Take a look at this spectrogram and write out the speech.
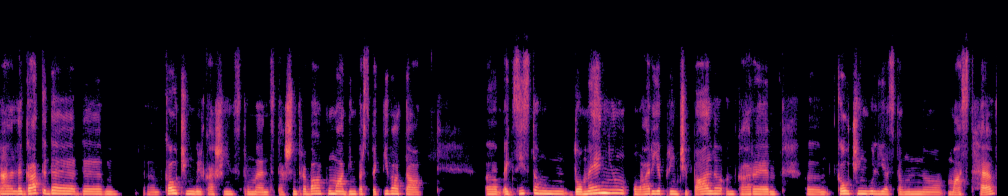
uh, legat de, de uh, coachingul ca și instrument, te-aș întreba acum, din perspectiva ta, uh, există un domeniu, o arie principală în care uh, coachingul este un uh, must-have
